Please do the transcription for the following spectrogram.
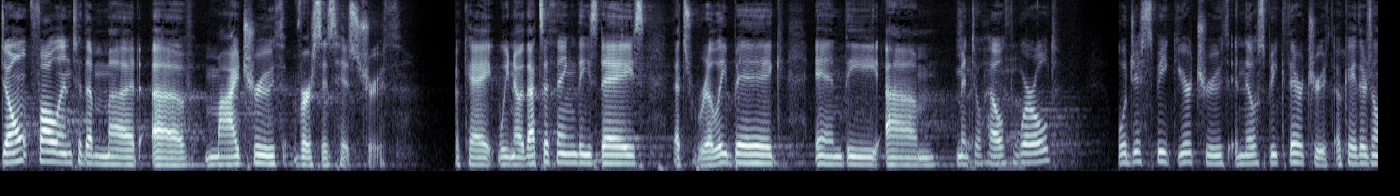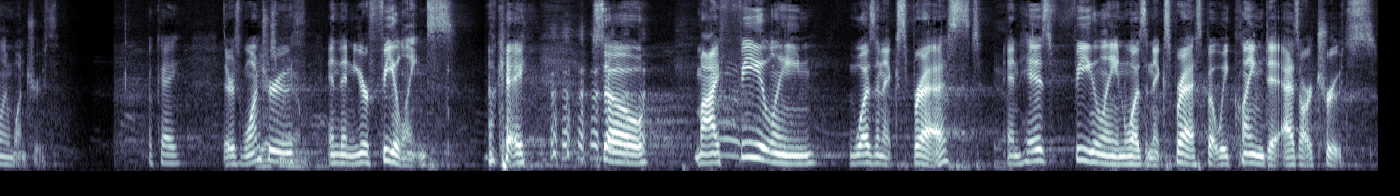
Don't fall into the mud of my truth versus his truth. Okay, we know that's a thing these days. That's really big in the um, mental health world will just speak your truth and they'll speak their truth. Okay, there's only one truth. Okay? There's one yes, truth ma'am. and then your feelings. Okay? so my feeling wasn't expressed yeah. and his feeling wasn't expressed, but we claimed it as our truths.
